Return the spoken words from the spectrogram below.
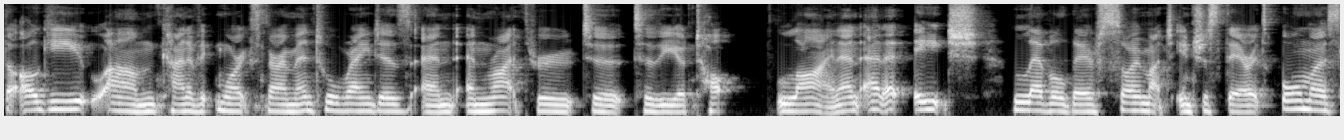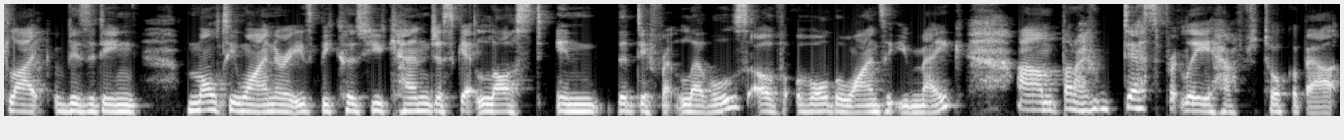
the Oggi um, kind of more experimental ranges and and right through to to the top line. And, and at each level, there's so much interest there. It's almost like visiting multi wineries because you can just get lost in the different levels of, of all the wines that you make. Um, but I desperately have to talk about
